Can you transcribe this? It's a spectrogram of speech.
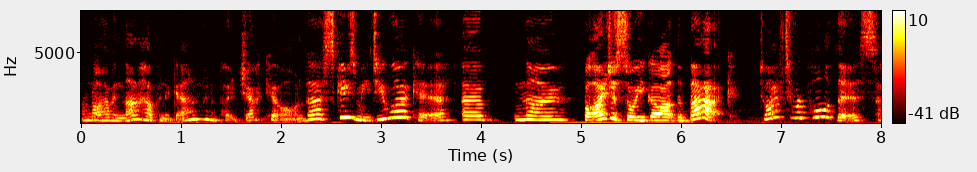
I'm not having that happen again. I'm gonna put a jacket on. Uh, excuse me, do you work here? Uh, no. But I just saw you go out the back. Do I have to report this? Uh,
